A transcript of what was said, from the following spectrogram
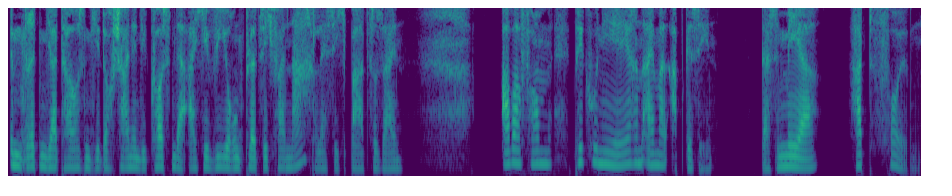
Im dritten Jahrtausend jedoch scheinen die Kosten der Archivierung plötzlich vernachlässigbar zu sein aber vom Pekuniären einmal abgesehen. Das Mehr hat Folgen.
